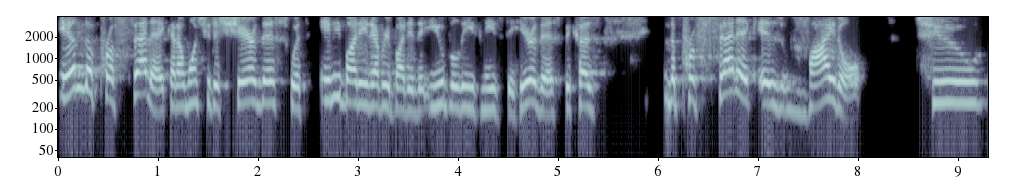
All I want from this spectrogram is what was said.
in the prophetic, and I want you to share this with anybody and everybody that you believe needs to hear this because the prophetic is vital to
